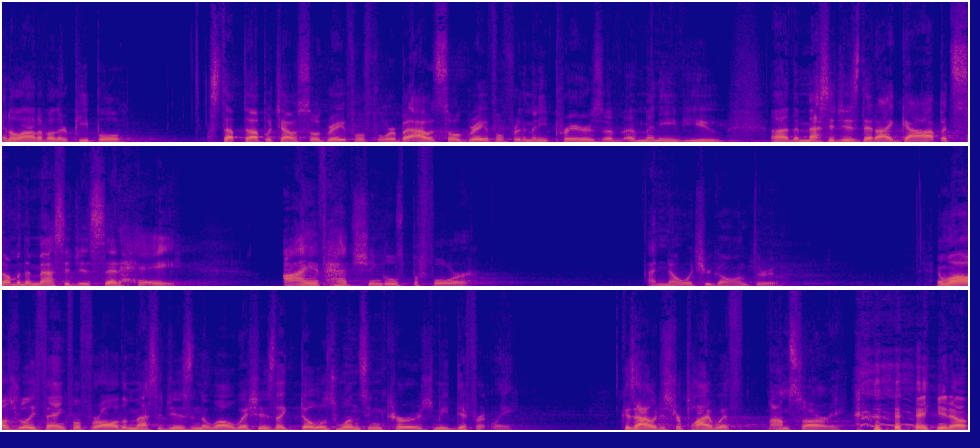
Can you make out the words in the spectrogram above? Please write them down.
and a lot of other people stepped up, which I was so grateful for. But I was so grateful for the many prayers of, of many of you, uh, the messages that I got. But some of the messages said, hey, I have had shingles before. I know what you're going through. And while I was really thankful for all the messages and the well wishes, like those ones encouraged me differently. Because I would just reply with, I'm sorry. you know,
